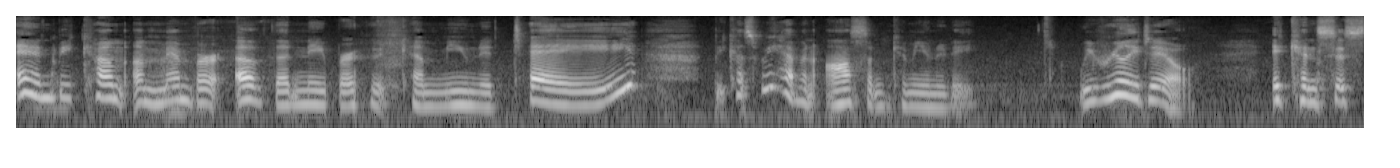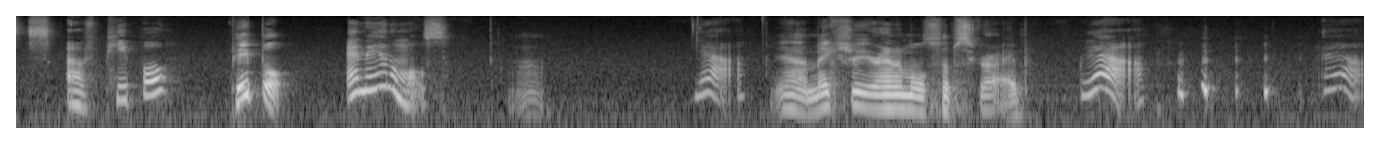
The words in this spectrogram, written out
and become a member of the neighborhood community because we have an awesome community. We really do. It consists of people People! and animals. Yeah. Yeah, make sure your animals subscribe. Yeah. yeah.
